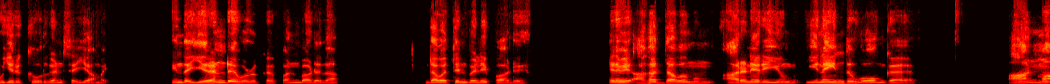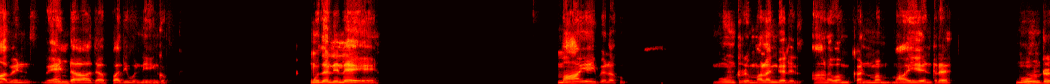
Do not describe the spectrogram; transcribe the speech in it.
உயிருக்கு உருகன் செய்யாமை. இந்த இரண்டு ஒழுக்க பண்பாடு தான் தவத்தின் வெளிப்பாடு. எனவே அகத்தவமும் அறநெறியும் இணைந்து ஓங்க ஆன்மாவின் வேண்டாத பதிவு நீங்கும். முதலிலே மாயை விலகும். மூன்று மலங்களில் ஆணவம் கண்மம் மாயை என்ற மூன்று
